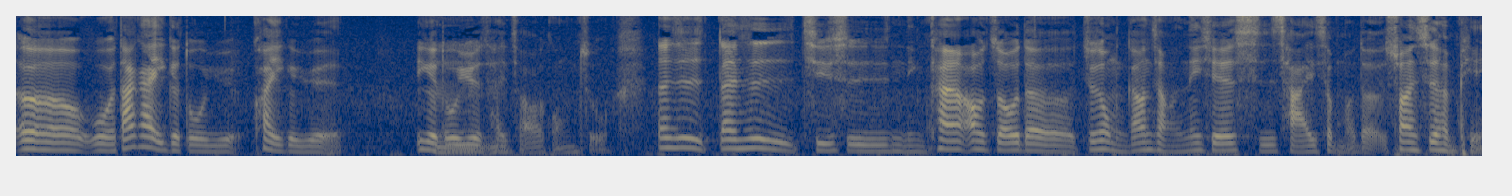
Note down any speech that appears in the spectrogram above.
呃，我大概一个多月，快一个月，一个多月才找到工作。嗯、但是，但是，其实你看澳洲的，就是我们刚刚讲的那些食材什么的，算是很便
